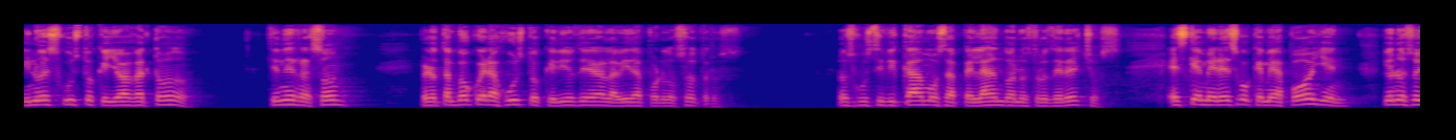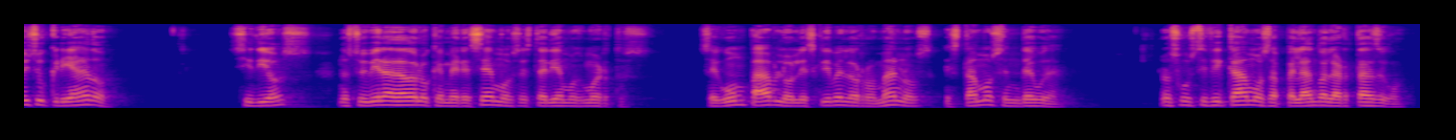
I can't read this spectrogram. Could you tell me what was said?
y no es justo que yo haga todo. Tienes razón, pero tampoco era justo que Dios diera la vida por nosotros. Nos justificamos apelando a nuestros derechos. Es que merezco que me apoyen. Yo no soy su criado. Si Dios nos hubiera dado lo que merecemos, estaríamos muertos. Según Pablo le escribe a los romanos, estamos en deuda. Nos justificamos apelando al hartazgo.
